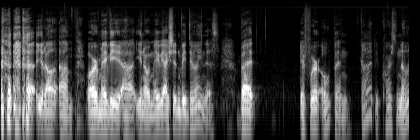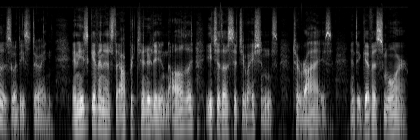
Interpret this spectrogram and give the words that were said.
you know, um, or maybe uh, you know maybe I shouldn't be doing this. But if we're open, God of course knows what He's doing, and He's given us the opportunity in all the each of those situations to rise and to give us more.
